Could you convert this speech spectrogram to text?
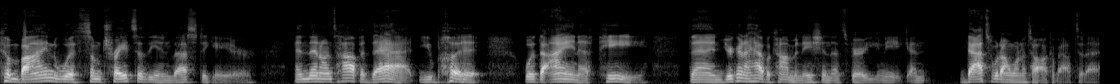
combined with some traits of the investigator, and then on top of that, you put it with the INFP, then you're going to have a combination that's very unique. And that's what I want to talk about today.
